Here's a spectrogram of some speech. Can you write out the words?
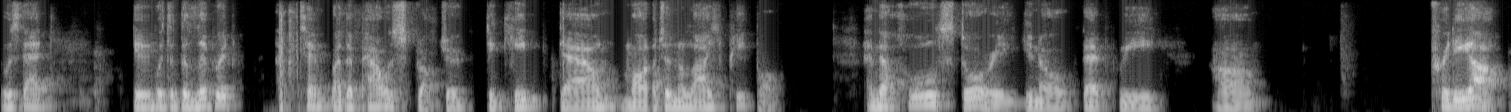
It was that it was a deliberate attempt by the power structure to keep down marginalized people. And the whole story, you know, that we um, pretty up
